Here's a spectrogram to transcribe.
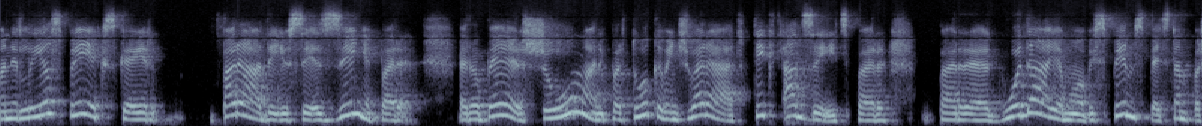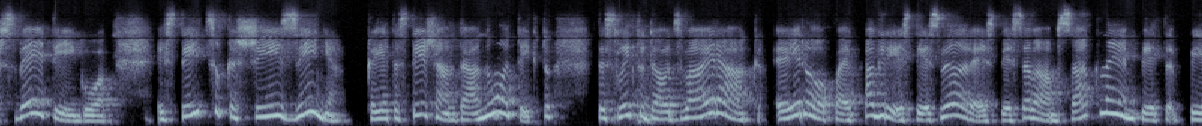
man ir liels prieks, ka ir parādījusies ziņa par Robertu Šūmani, par to, ka viņš varētu tikt atzīts par, par godājamo, vispirms pēc tam par svētīgo. Es ticu, ka šī ziņa, ka ja tas tiešām tā notiktu, tas liktu daudz vairāk Eiropai pagriezties vēlreiz pie savām saknēm, pie, pie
